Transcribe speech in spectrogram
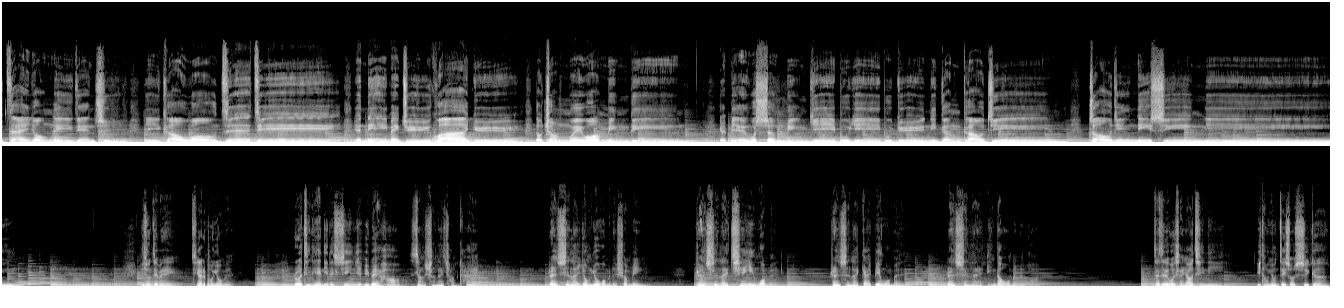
不再用力坚持依靠我自己。愿你每句话语都成为我命定。改变我生命，一步一步与你更靠近，走进你心意。弟兄姐妹，亲爱的朋友们，如果今天你的心也预备好向神来敞开，让神来拥有我们的生命，让神来牵引我们。让神来改变我们，让神来引导我们的话，在这里，我想邀请你一同用这首诗歌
